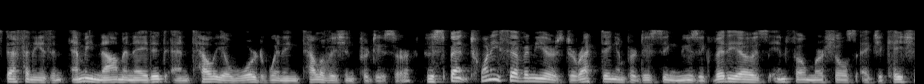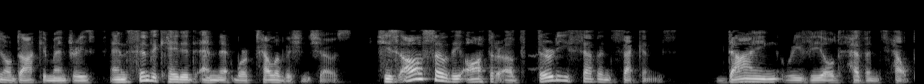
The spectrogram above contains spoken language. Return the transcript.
Stephanie is an Emmy nominated and Telly Award winning television producer who spent 27 years directing and producing music videos, infomercials, educational documentaries, and syndicated and network television shows. She's also the author of 37 Seconds Dying Revealed Heaven's Help,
